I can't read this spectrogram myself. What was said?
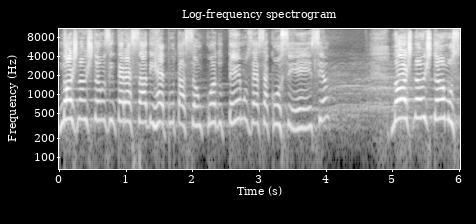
Nós não estamos interessados em reputação quando temos essa consciência. Nós não estamos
